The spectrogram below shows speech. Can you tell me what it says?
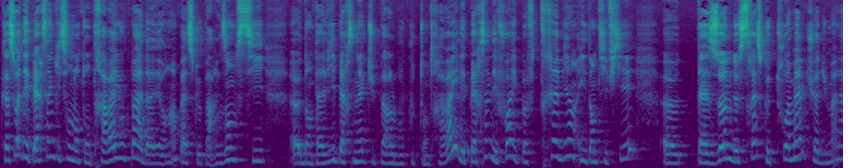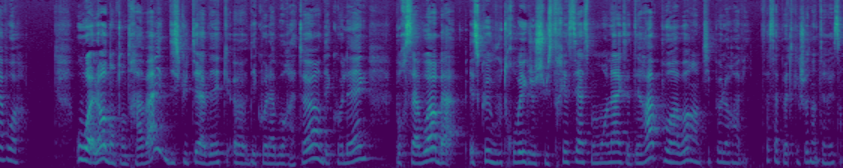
Que ce soit des personnes qui sont dans ton travail ou pas d'ailleurs, hein, parce que par exemple, si euh, dans ta vie personnelle tu parles beaucoup de ton travail, les personnes des fois ils peuvent très bien identifier euh, ta zone de stress que toi-même tu as du mal à voir. Ou alors dans ton travail, discuter avec euh, des collaborateurs, des collègues, pour savoir bah, est-ce que vous trouvez que je suis stressée à ce moment-là, etc., pour avoir un petit peu leur avis. Ça, ça peut être quelque chose d'intéressant.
